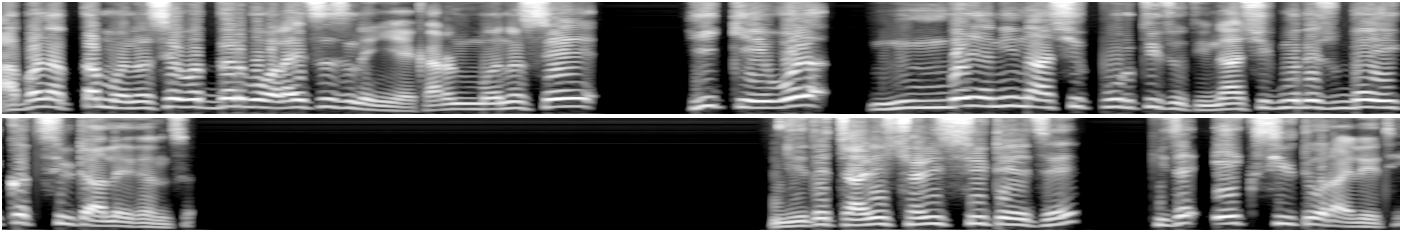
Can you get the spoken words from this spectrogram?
आपण आता मनसेबद्दल बोलायचंच नाहीये कारण मनसे ही केवळ मुंबई आणि नाशिक पुरतीच होती. नाशिकमध्ये सुद्धा एकच सीट आलंय त्यांचं. म्हणजे जिथे चाळीस चाळीस सीट यायचे तिथं एक सीटवर आले ते.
